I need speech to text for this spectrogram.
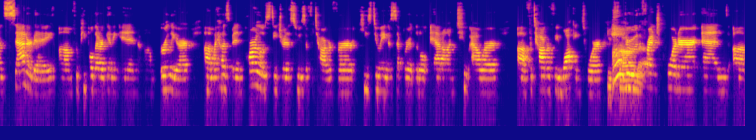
on Saturday um, for people that are getting in um, earlier. Um, my husband Carlos Dietrich, who's a photographer, he's doing a separate little add-on two-hour uh, photography walking tour through that. the French Quarter and um,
